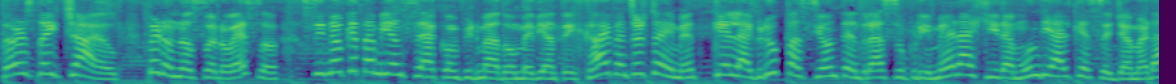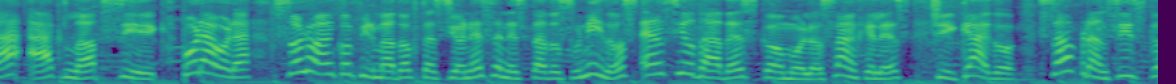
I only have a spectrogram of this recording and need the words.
Thursday Child, pero no solo eso, sino que también se ha confirmado mediante Hive Entertainment que la agrupación tendrá su primera gira mundial que se llamará Act Love Sick. Por ahora, solo han confirmado actuaciones en Estados Unidos en ciudades como Los Ángeles, Chicago, San Francisco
